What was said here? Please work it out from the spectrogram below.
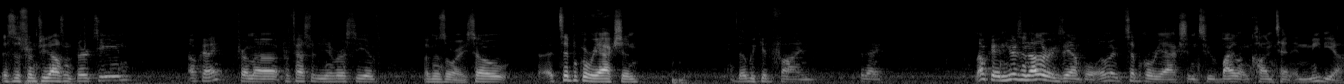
This is from 2013, okay, from a professor at the University of, of Missouri. So a typical reaction that we could find today. Okay, and here's another example, another typical reaction to violent content in media.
